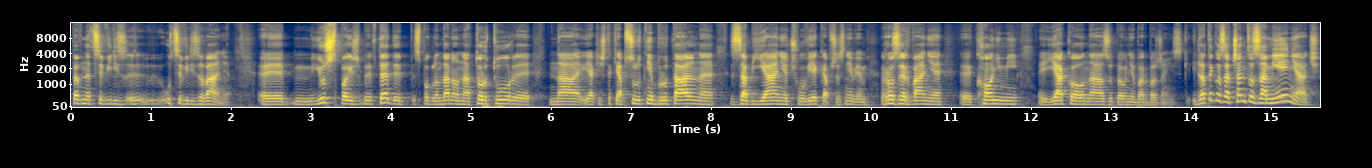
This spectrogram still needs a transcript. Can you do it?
pewne cywiliz ucywilizowanie. E, już spojrz wtedy spoglądano na tortury, na jakieś takie absolutnie brutalne zabijanie człowieka przez, nie wiem, rozerwanie e, końmi, jako na zupełnie barbarzyńskie. I dlatego zaczęto zamieniać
